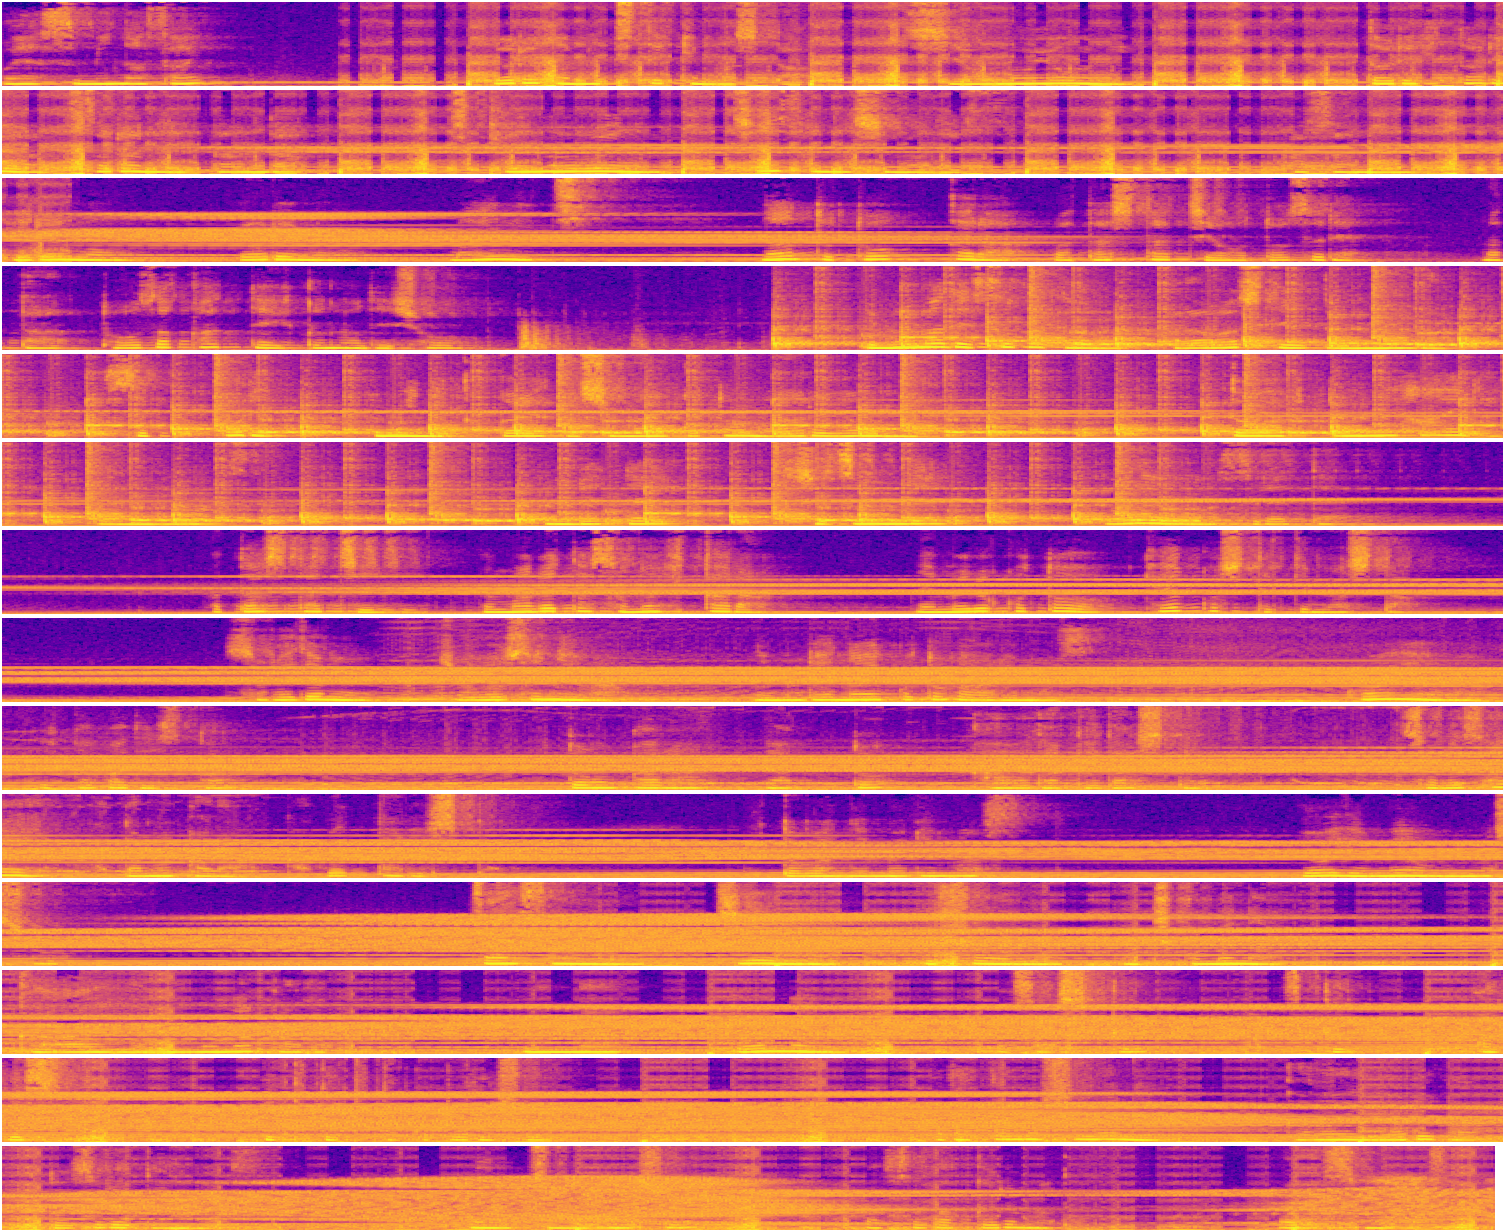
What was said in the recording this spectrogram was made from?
おやすみなさい。夜が満ちてきました。潮のように。一人一人は空に浮かんだ地球の上の小さな島です。朝も昼も夜も毎日、なんと遠くから私たちを訪れ、また遠ざかっていくのでしょう。今まで姿を現していたものが、すっぽり海に隠れてしまうこともあるように、人は布団に入り眠ります。濡れて、沈んで、我を忘れて。私たち生まれたその日から眠ることを稽古してきました。それでも上手には眠れないことがあります。今夜は団からやっと顔だけ出して、それさえ頭からかぶったりして、人は眠ります。良い夢を見ましょう。財産も地位も衣装も持ち込めない深い闇の中裸の島に暗い夜が訪れています。目をつむましょう。明日が来るまで。おやすみなさい。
